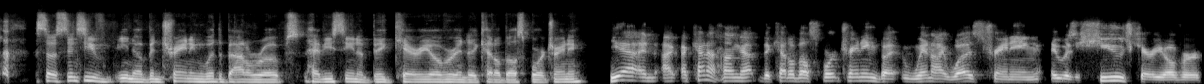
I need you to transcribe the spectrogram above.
so since you've you know been training with the battle ropes, have you seen a big carryover into kettlebell sport training? Yeah, and I, I kind of hung up the kettlebell sport training, but when I was training, it was a huge carryover.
